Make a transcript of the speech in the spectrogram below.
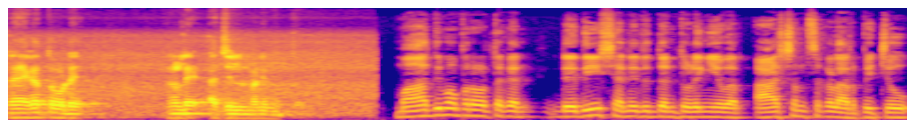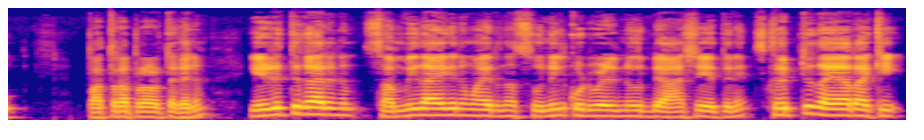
സ്നേഹത്തോടെ നിങ്ങളുടെ അജിൽ മണിമുത്ത്. മാധ്യമപ്രവർത്തകൻ രതീഷ് അനിരുദ്ധൻ തുടങ്ങിയവർ ആശംസകൾ അർപ്പിച്ചു. പത്രപ്രവർത്തകനും എഴുത്തുകാരനും സംവിധായകനുമായിരുന്ന സുനിൽ കൊടുവഴന്നൂരിന്റെ ആശയത്തിന് സ്ക്രിപ്റ്റ് തയ്യാറാക്കി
